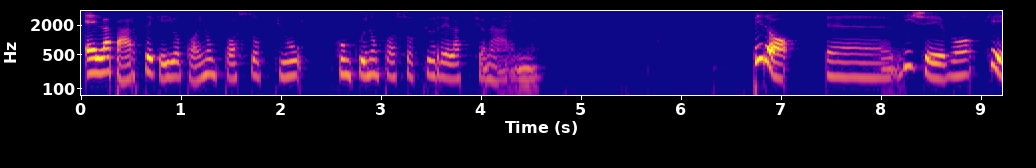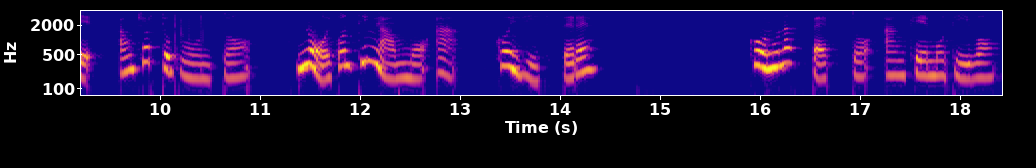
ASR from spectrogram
è la parte che io poi non posso più, con cui non posso più relazionarmi. Però eh, dicevo che a un certo punto noi continuiamo a coesistere con un aspetto anche emotivo,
